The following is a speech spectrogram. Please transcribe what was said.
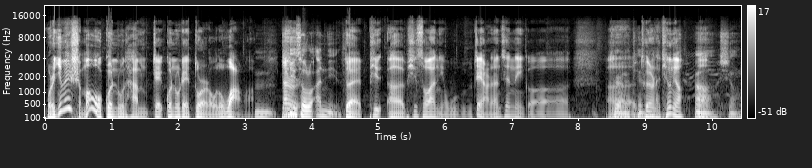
我是因为什么我关注他们这关注这对儿的，我都忘了。嗯但是 p 搜 o 安妮，对，P 呃 P 索安妮，我这样咱先那个呃推上来听听啊。啊，行，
